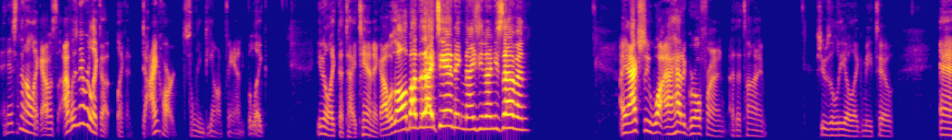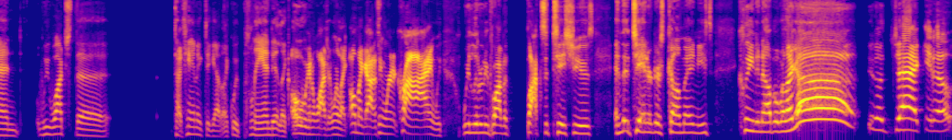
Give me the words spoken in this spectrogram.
and it's not like I was I was never like a like a diehard Celine Dion fan, but like, you know, like the Titanic. I was all about the Titanic, 1997. I actually I had a girlfriend at the time. She was a Leo like me too. And we watched the Titanic together. Like we planned it, like, oh, we're gonna watch it. we're like, oh my god, I think we're gonna cry. And we we literally brought a box of tissues, and the janitor's coming, he's cleaning up, and we're like, ah, you know, Jack, you know,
